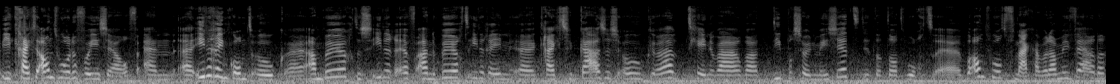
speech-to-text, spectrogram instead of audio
je krijgt antwoorden voor jezelf. En uh, iedereen komt ook aan beurt, dus iedereen, of aan de beurt. Iedereen krijgt zijn casus ook. hetgene waar, die persoon mee zit, dat, dat wordt beantwoord. Vandaag gaan we daarmee verder.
